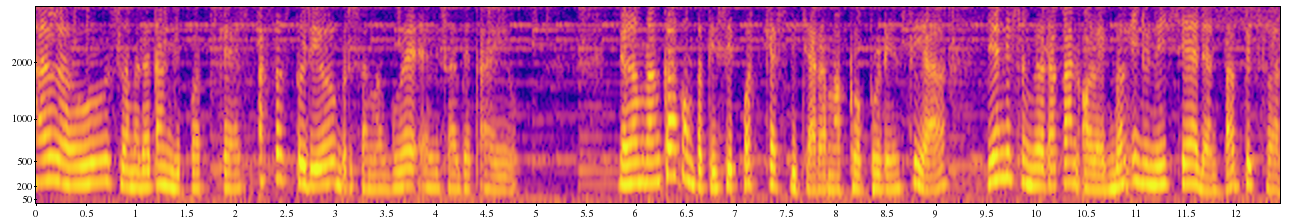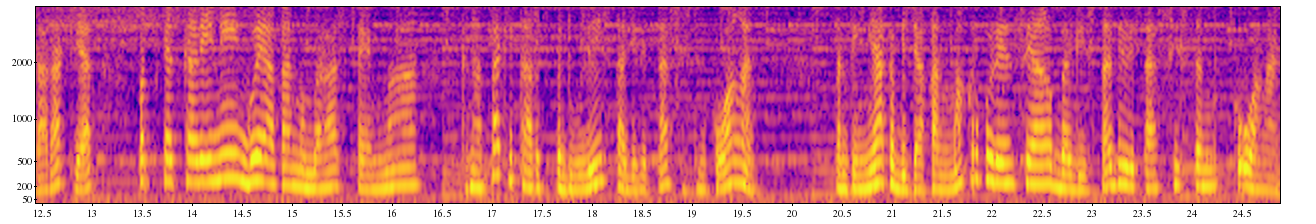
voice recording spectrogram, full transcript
Halo, selamat datang di podcast Aksa Studio bersama gue Elizabeth Ayu. Dalam rangka kompetisi podcast bicara makroprudensial yang diselenggarakan oleh Bank Indonesia dan Pabrik Suara Rakyat, podcast kali ini gue akan membahas tema kenapa kita harus peduli stabilitas sistem keuangan. Pentingnya kebijakan makroprudensial bagi stabilitas sistem keuangan.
